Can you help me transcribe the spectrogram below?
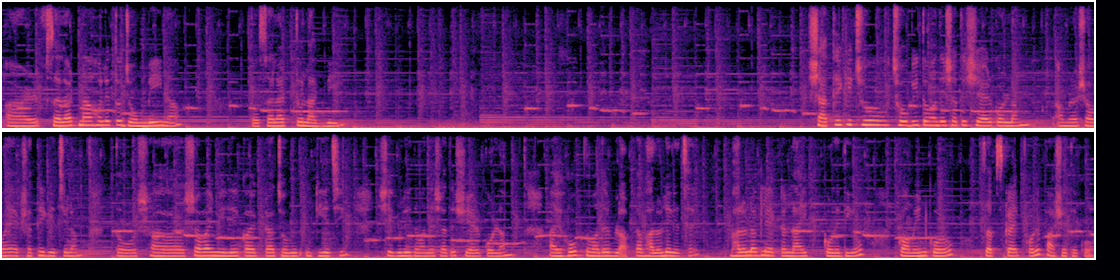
আর স্যালাড না হলে তো জমবেই না। তো স্যালাড তো লাগবেই। সাথে কিছু ছবি তোমাদের সাথে শেয়ার করলাম। আমরা সবাই একসাথে গেছিলাম। তো সবাই মিলে কয়েকটা ছবি উঠিয়েছি, সেগুলি তোমাদের সাথে শেয়ার করলাম। আই হোপ তোমাদের ব্লগটা ভালো লেগেছে। ভালো লাগলে একটা লাইক করে দিও কমেন্ট করো সাবস্ক্রাইব করে পাশে থেকো।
